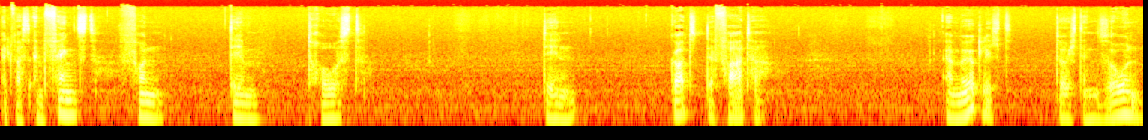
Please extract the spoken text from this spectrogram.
etwas empfängst von dem Trost, den Gott, der Vater, ermöglicht durch den Sohn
